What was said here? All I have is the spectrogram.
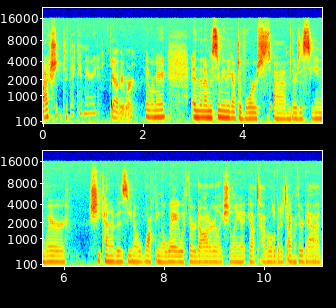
actually, did they get married? yeah they were They were married, and then I'm assuming they got divorced. Um, there's a scene where she kind of is, you know, walking away with their daughter, like she only got to have a little bit of time with her dad,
